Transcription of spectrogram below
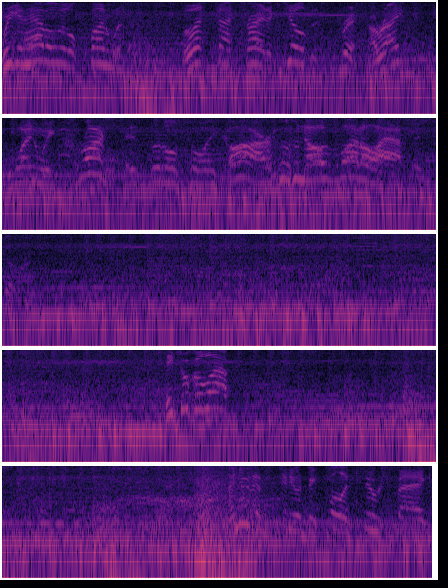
We can have a little fun with it. But let's not try to kill this prick, alright? when we crush his little toy car, who knows what'll happen to him? He took a left. Would be full of douchebags.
